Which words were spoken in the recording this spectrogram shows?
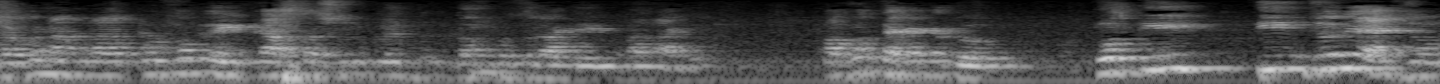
যখন আমরা প্রথম এই কাজটা শুরু করি দশ বছর আগে তার আগে, তখন দেখা গেল প্রতি তিনজনে একজন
